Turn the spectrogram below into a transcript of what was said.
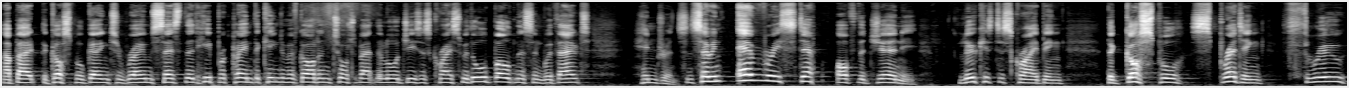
about the gospel going to Rome says that he proclaimed the kingdom of God and taught about the Lord Jesus Christ with all boldness and without hindrance. And so, in every step of the journey, Luke is describing the gospel spreading through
